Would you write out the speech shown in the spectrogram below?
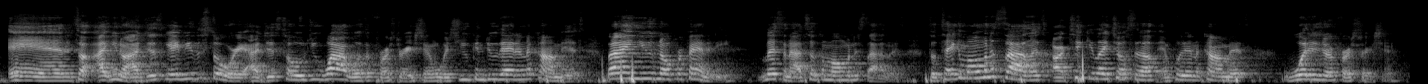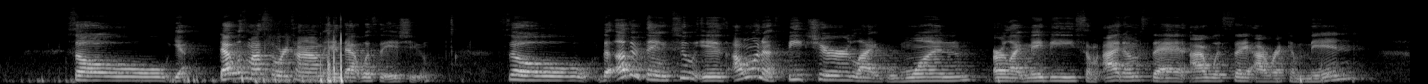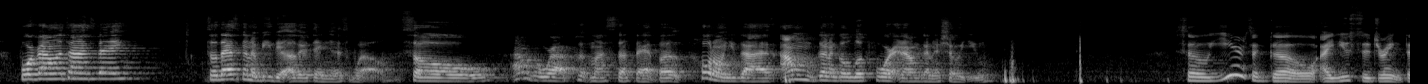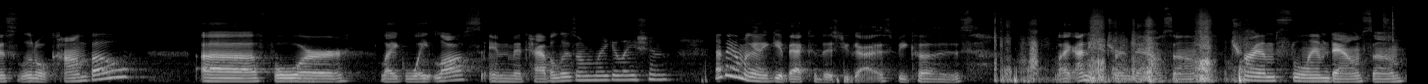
And so I, you know, I just gave you the story. I just told you why it was a frustration, which you can do that in the comments. But I ain't use no profanity. Listen, I took a moment of silence. So take a moment of silence, articulate yourself, and put in the comments what is your frustration. So yeah, that was my story time, and that was the issue. So the other thing too is I want to feature like one or like maybe some items that I would say I recommend for Valentine's Day. So that's going to be the other thing as well. So I don't know where I put my stuff at, but hold on, you guys. I'm going to go look for it and I'm going to show you. So years ago, I used to drink this little combo uh, for like weight loss and metabolism regulation. I think I'm to get back to this, you guys, because like I need to trim down some, trim, slim down some.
